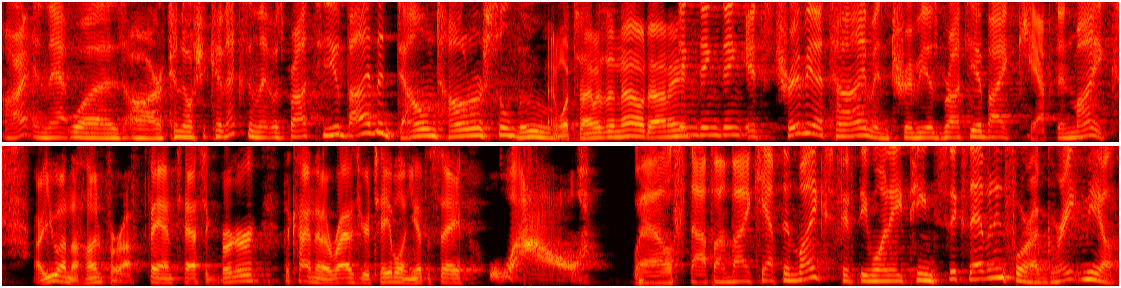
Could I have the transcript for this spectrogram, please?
All right, and that was our Kenosha Connects, and that was brought to you by the Downtowner Saloon. And what time is it now, Donnie? Ding, ding, ding. It's trivia time, and trivia is brought to you by Captain Mike's. Are you on the hunt for a fantastic burger? The kind that arrives at your table and you have to say, wow. Well, stop on by Captain Mike's, 5118 6th Avenue, for a great meal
